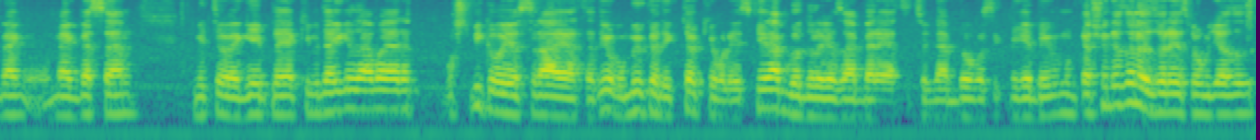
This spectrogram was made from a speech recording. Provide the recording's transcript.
meg, megveszem. mitől a gameplay kívül, de igazából erre most mikor jössz rá, érted? Jó, működik, tök jól néz ki, nem gondol, hogy az ember érted, hogy nem dolgozik még egy munkás, de az előző részben ugye az, az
